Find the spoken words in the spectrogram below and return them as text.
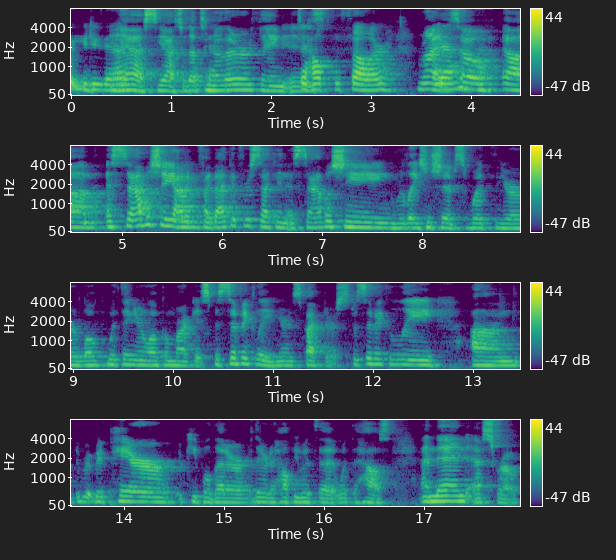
what you do there Yes. Yeah. So that's Okay. another thing is to help the seller. Right. Yeah. So um, establishing, I would, if I back up for a second, establishing relationships with your local within your local market, specifically your inspectors, specifically um, repair people that are there to help you with the with the house, and then escrow.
